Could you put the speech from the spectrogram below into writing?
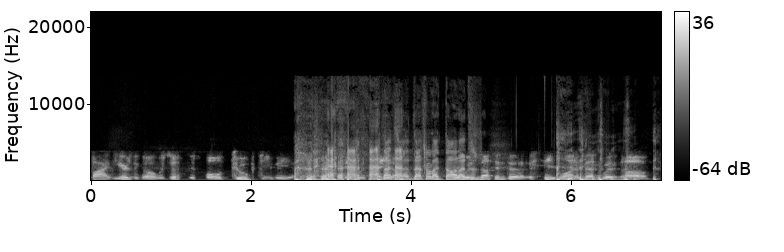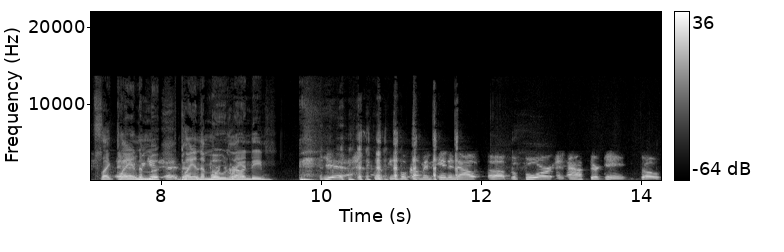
five years ago, it was just this old tube TV. I mean, it was, you know, That's, that's what I thought. I was just, nothing to you'd want to mess with. Um, it's like playing the mo- get, uh, playing the, sports moon crowd- landing. Yeah, people coming in and out uh, before and after games. So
